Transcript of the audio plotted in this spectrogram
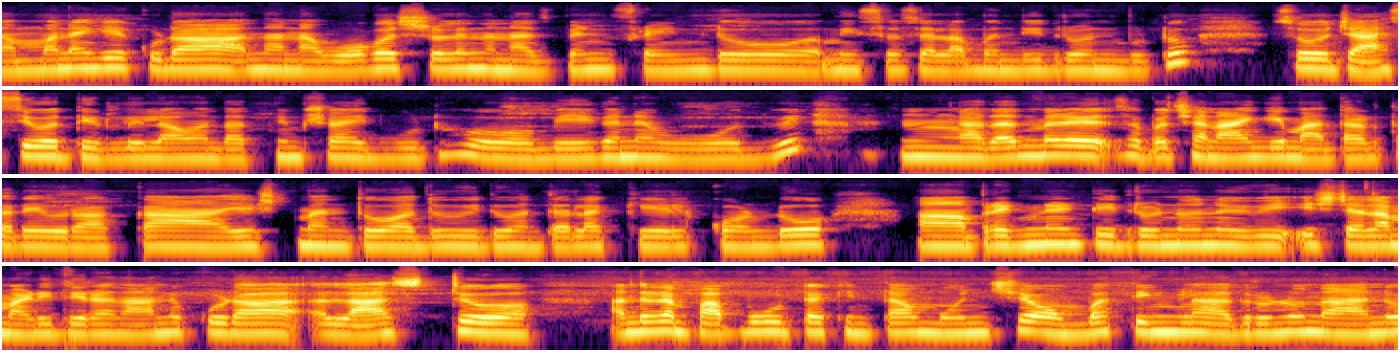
ನಮ್ಮನೆಗೆ ಕೂಡ ನಾನು ಹೋಗೋಷ್ಟರಲ್ಲೇ ನನ್ನ ಹಸ್ಬೆಂಡ್ ಫ್ರೆಂಡು ಮಿಸ್ಸಸ್ ಎಲ್ಲ ಬಂದಿದ್ರು ಅಂದ್ಬಿಟ್ಟು, ಸೊ, ಜಾಸ್ತಿ ಹೊತ್ತು ಇರಲಿಲ್ಲ. ಒಂದು ಹತ್ತು ನಿಮಿಷ ಇದ್ಬಿಟ್ಟು ಬೇಗನೆ ಹೋದ್ವಿ. ಅದಾದಮೇಲೆ ಸ್ವಲ್ಪ ಚೆನ್ನಾಗಿ ಮಾತಾಡ್ತಾರೆ ಇವರು ಅಕ್ಕ, ಎಷ್ಟು ಮಂತು ಅದು ಇದು ಅಂತೆಲ್ಲ ಕೇಳಿಕೊಂಡು ಪ್ರೆಗ್ನೆಂಟ್ ಇದ್ರೂ ನೀವು ಇಷ್ಟೆಲ್ಲ ಮಾಡಿದ್ದೀರಾ? ನಾನು ಕೂಡ ಲಾಸ್ಟ್ ಅಂದರೆ ನಮ್ಮ ಪಾಪು ಊಟಕ್ಕಿಂತ ಮುಂಚೆ ಒಂಬತ್ತು ತಿಂಗಳಾದ್ರೂ ನಾನು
